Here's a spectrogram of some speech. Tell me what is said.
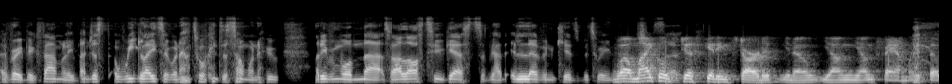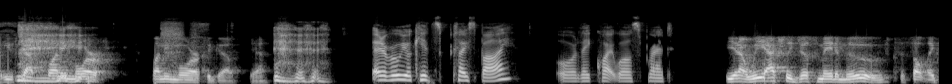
a very big family. And just a week later, we're now talking to someone who had even more than that. So our last two guests have had 11 kids between them. Well, Michael's is, uh, just getting started, you know, young, young family. So he's got plenty more, plenty more to go. Yeah. are all your kids close by, or are they quite well spread? You know, we actually just made a move to Salt Lake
